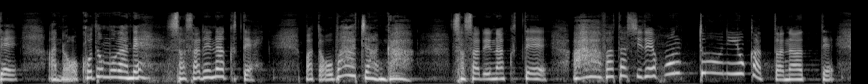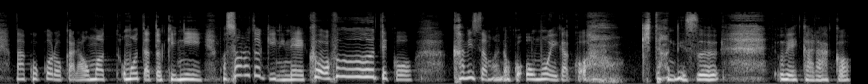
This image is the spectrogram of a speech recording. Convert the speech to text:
で、あの、子供がね、刺されなくて、またおばあちゃんが刺されなくて、ああ、私で本当に良かったなって、まあ、心から思った時に、その時にね、こう、ふーってこう、神様のこう思いがこう、来たんです。上からこ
